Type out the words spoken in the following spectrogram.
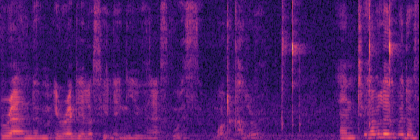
random irregular feeling you have with watercolor and to have a little bit of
